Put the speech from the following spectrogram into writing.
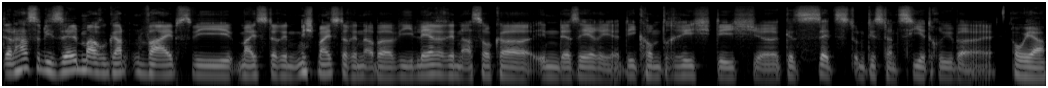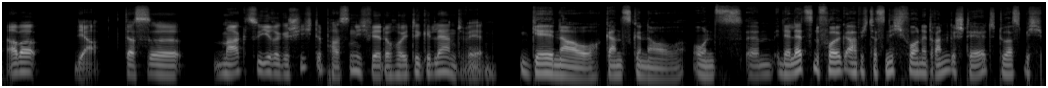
Dann hast du dieselben arroganten Vibes wie Meisterin, nicht Meisterin, aber wie Lehrerin Ahsoka in der Serie. Die kommt richtig äh, gesetzt und distanziert rüber. Ey. Oh ja. Aber ja, das äh, mag zu ihrer Geschichte passen. Ich werde heute gelernt werden. Genau, ganz genau. Und ähm, in der letzten Folge habe ich das nicht vorne dran gestellt. Du hast mich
